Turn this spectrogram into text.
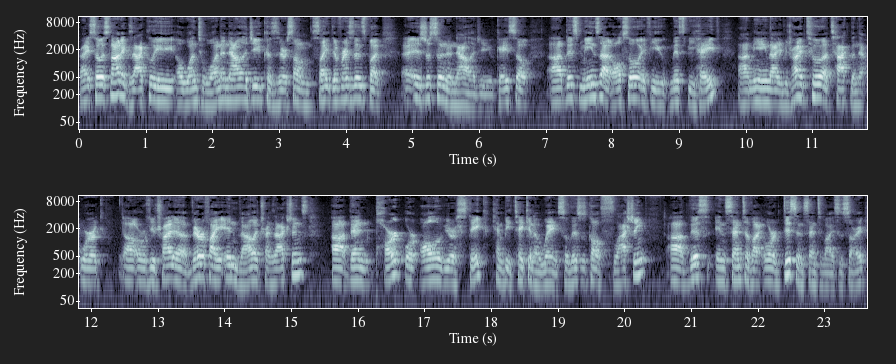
right? So it's not exactly a one to one analogy because there's some slight differences, but it's just an analogy, okay? So uh, this means that also if you misbehave, uh, meaning that if you try to attack the network uh, or if you try to verify invalid transactions, uh, then part or all of your stake can be taken away. So this is called slashing uh, this incentivize or disincentivizes, sorry,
